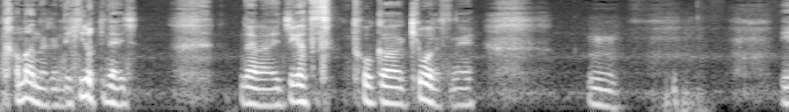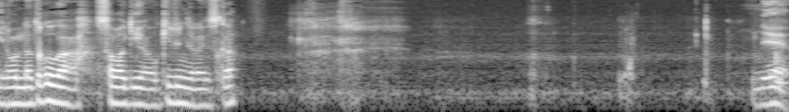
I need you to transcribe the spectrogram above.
我慢なんかできるわけないじゃん。だから1月10日今日はですねうん。いろんなとこが騒ぎが起きるんじゃないですか？で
